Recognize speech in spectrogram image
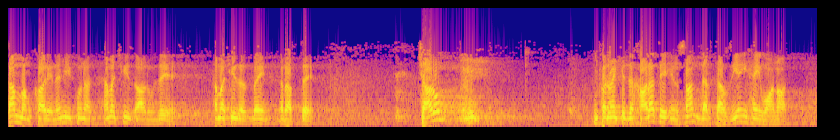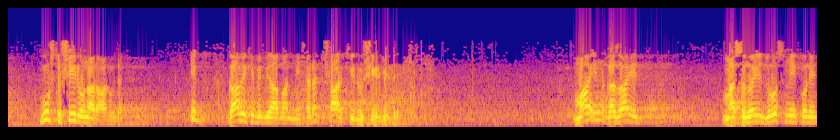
سم هم کاری نمی کند. همه چیز آلوده همه چیز از بین رفته. چارم میفرمایند که دخالت انسان در تغذیه حیوانات. گوشت و شیر اونا را آلوده کرد. یک گاوی که به بیابان میچرد چار کیلو شیر میده ما این غذای مصنوعی درست میکنیم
